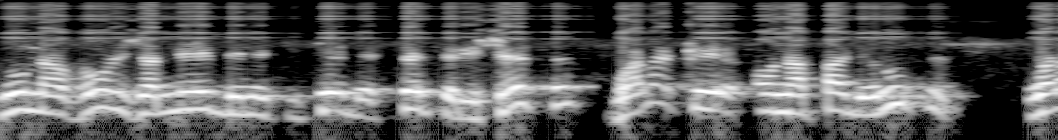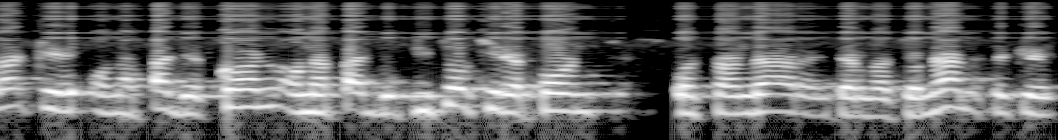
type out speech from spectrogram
nous n'avons jamais bénéficié de cette richesse. Voilà qu'on n'a pas de route, voilà qu'on n'a pas d'école, on n'a pas d'hôpitaux qui répondent aux standards internationaux. C'est que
